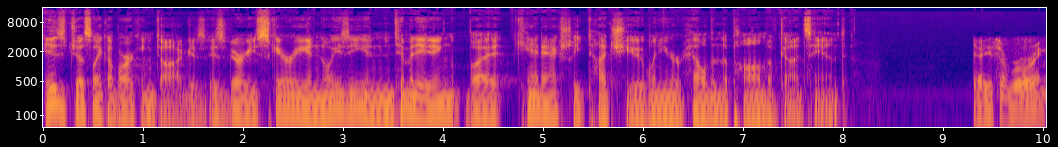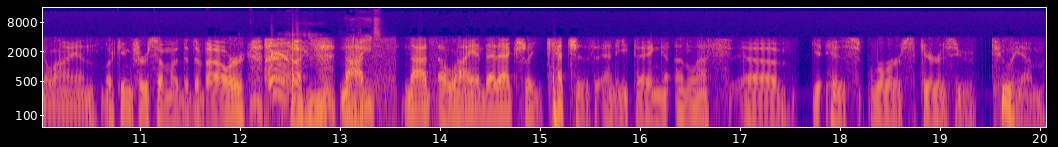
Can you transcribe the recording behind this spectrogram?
is just like a barking dog is, is very scary and noisy and intimidating but can't actually touch you when you're held in the palm of god's hand yeah, he's a roaring lion looking for someone to devour. Mm-hmm, not right. not a lion that actually catches anything unless uh, his roar scares you to him.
